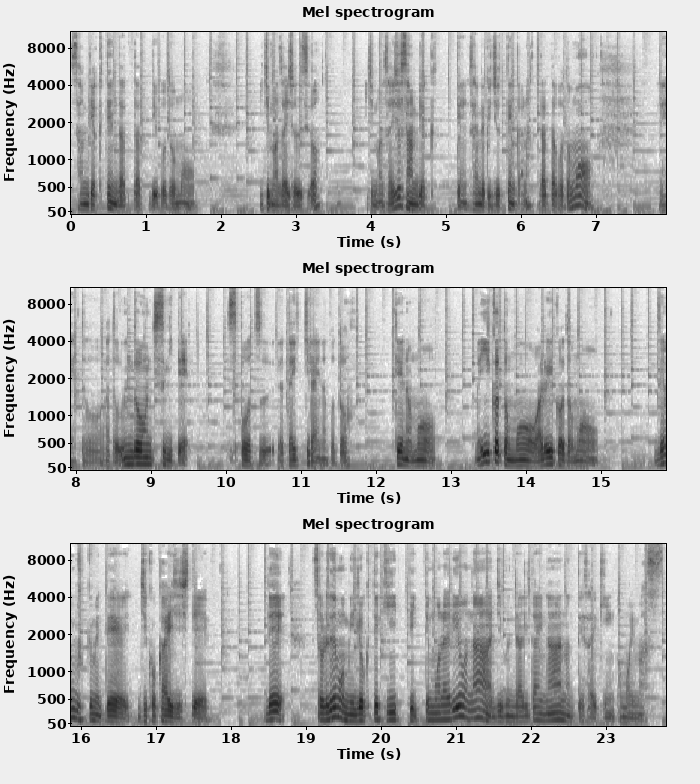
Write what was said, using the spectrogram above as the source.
300点だったっていうことも一番最初ですよ。一番最初300点310点かな？だったこともえっ、とあと運動音痴すぎてスポーツが大嫌いなことっていうのもま、いいことも悪いことも全部含めて自己開示してでそれでも魅力的って言ってもらえるような自分でありたいななんて最近思います。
